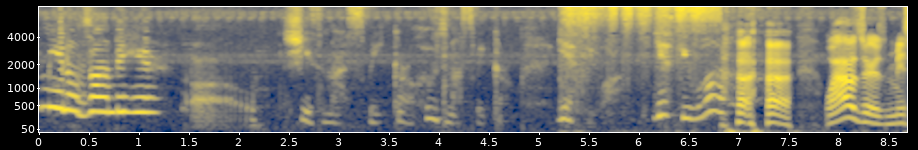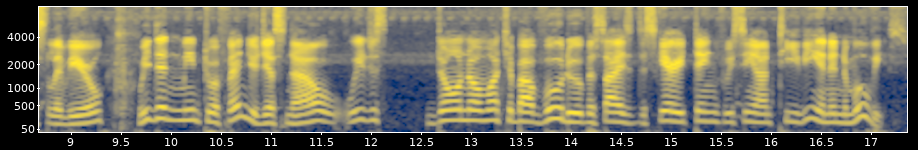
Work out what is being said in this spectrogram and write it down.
You mean old zombie here? Oh, she's my sweet girl. Who's my sweet girl? Yes, you are. Yes, you are. Wowzers, Miss Laveau. We didn't mean to offend you just now. We just don't know much about voodoo besides the scary things we see on TV and in the movies.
